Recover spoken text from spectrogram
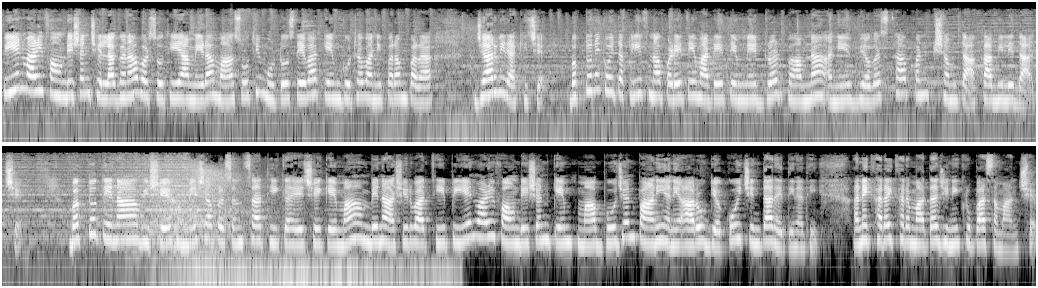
પીએન માળી ફાઉન્ડેશન છેલ્લા ઘણા વર્ષોથી આ મેળામાં સૌથી મોટો સેવા કેમ્પ ગોઠવવાની પરંપરા જાળવી રાખી છે. ભક્તોને કોઈ તકલીફ ન પડે તે માટે તેમને દ્રઢ ભાવના અને વ્યવસ્થાપન ક્ષમતા કાબિલેદાદ છે. ભક્તો તેના વિશે હંમેશા પ્રશંસાથી કહે છે કે મા અંબેના આશીર્વાદથી પીએનવાળી ફાઉન્ડેશન કેમ્પમાં ભોજન, પાણી અને આરોગ્ય કોઈ ચિંતા રહેતી નથી અને ખરેખર માતાજીની કૃપા સમાન છે.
